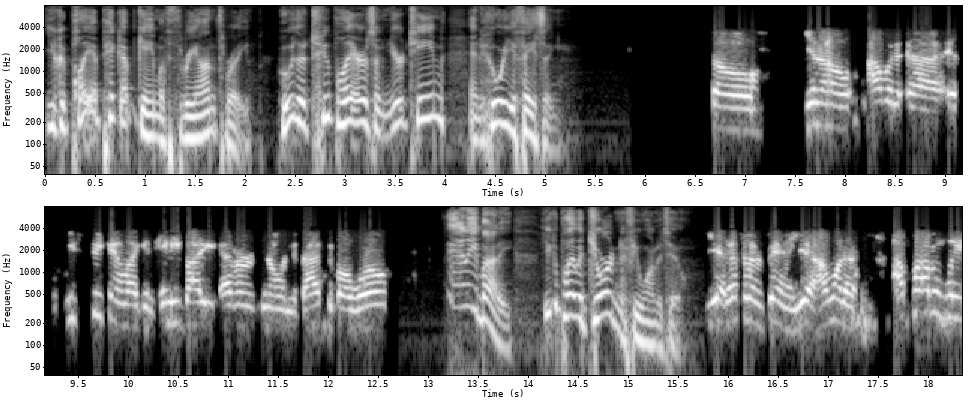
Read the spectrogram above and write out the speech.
you could play a pickup game of three on three. Who are the two players on your team, and who are you facing? So, you know, I would uh, if we speaking like in anybody ever, you know, in the basketball world. Anybody, you can play with Jordan if you wanted to. Yeah, that's what I'm saying. Yeah, I want to. I probably,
